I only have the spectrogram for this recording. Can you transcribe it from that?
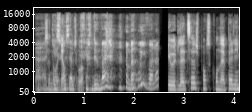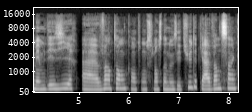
bah, qu'est-ce que ça peut faire de mal Bah oui, voilà. Et au-delà de ça, je pense qu'on n'a pas les mêmes désirs à 20 ans quand on se lance dans nos études qu'à 25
